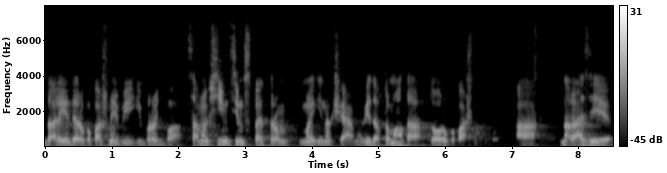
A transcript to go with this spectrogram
Далі йде рукопашний бій і боротьба. Саме всім цим спектром ми і навчаємо від автомата до рукопашного бою. А наразі е,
